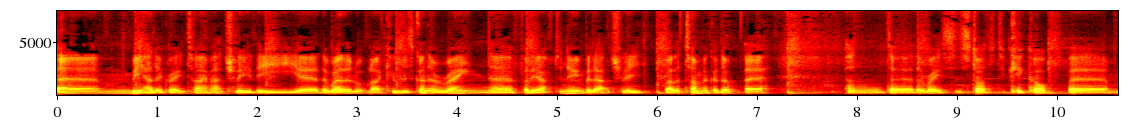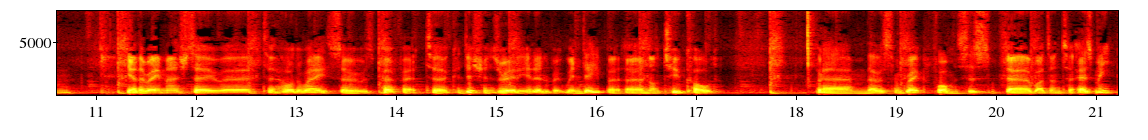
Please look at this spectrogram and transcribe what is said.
Um, we had a great time actually. The uh, the weather looked like it was going to rain uh, for the afternoon, but actually by the time I got up there and uh, the race had started to kick off, um, yeah, the rain managed to uh, to hold away, so it was perfect uh, conditions. Really, a little bit windy, but not too cold. Um, there were some great performances. Uh, well done to Esme,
